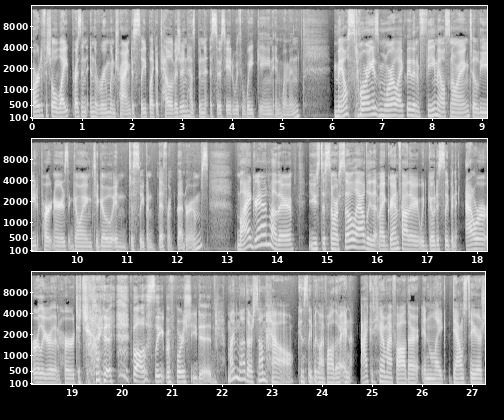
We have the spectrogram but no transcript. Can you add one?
Artificial light present in the room when trying to sleep, like a television, has been associated with weight gain in women. Male snoring is more likely than female snoring to lead partners going to go in to sleep in different bedrooms. My grandmother used to snore so loudly that my grandfather would go to sleep an hour earlier than her to try to fall asleep before she did. My mother somehow can sleep with my father, and I could hear my father in like downstairs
